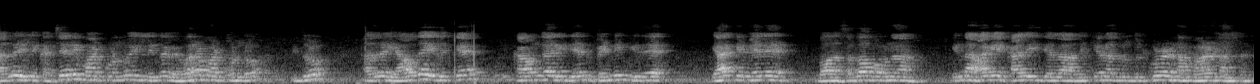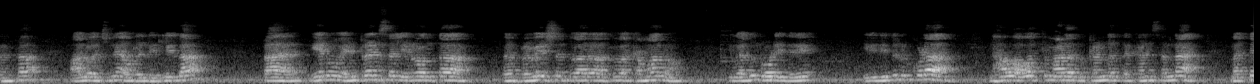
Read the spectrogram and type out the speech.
ಆದರೆ ಇಲ್ಲಿ ಕಚೇರಿ ಮಾಡಿಕೊಂಡು, ಇಲ್ಲಿಂದ ವ್ಯವಹಾರ ಮಾಡಿಕೊಂಡು ಇದ್ರು ಆದ್ರೆ ಯಾವುದೇ ಇದಕ್ಕೆ ಕಾಮಗಾರಿ ಇದೆ ಪೆಂಡಿಂಗ್ ಇದೆ. ಯಾಕೆ ಮೇಲೆ ಸಭಾಭವನ ಇನ್ನ ಹಾಗೆ ಖಾಲಿ ಇದೆಯಲ್ಲ ಅದಕ್ಕೇನಾದ್ರೂ ದುಡ್ಡು ಕೊಡೋಣ ಮಾಡೋಣ ಅಂತಕ್ಕಂಥ ಆಲೋಚನೆ ಅವರಲ್ಲಿ ಇರಲಿಲ್ಲ. ಏನು ಎಂಟ್ರೆನ್ಸ್ ಅಲ್ಲಿ ಇರುವಂತ ಪ್ರವೇಶ ದ್ವಾರ ಅಥವಾ ಕಮಾನು ನೋಡಿದಿರಿ ನೋಡಿದ್ರಿ ಇದಿದ್ರು ಕೂಡ ನಾವು ಅವತ್ತು ಮಾಡೋದು ಕಂಡಂತ ಕನಸನ್ನ ಮತ್ತೆ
